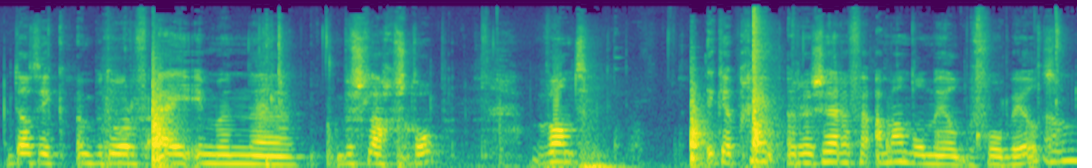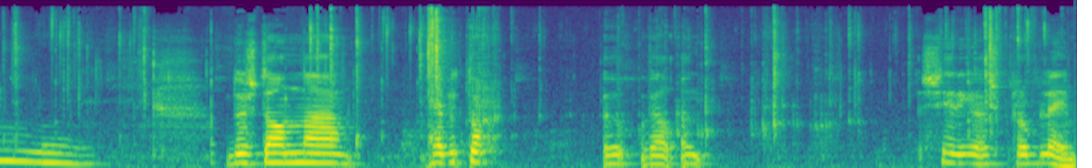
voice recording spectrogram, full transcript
Dat ik een bedorven ei in mijn eh, beslag stop. Want ik heb geen reserve amandelmeel bijvoorbeeld. Oh. Dus dan eh, heb ik toch eh, wel een serieus probleem.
